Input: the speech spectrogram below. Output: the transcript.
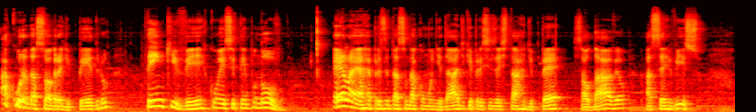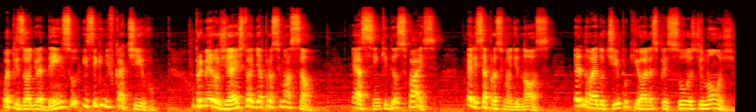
A cura da sogra de Pedro tem que ver com esse tempo novo. Ela é a representação da comunidade que precisa estar de pé, saudável, a serviço. O episódio é denso e significativo. O primeiro gesto é de aproximação. É assim que Deus faz. Ele se aproxima de nós. Ele não é do tipo que olha as pessoas de longe.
